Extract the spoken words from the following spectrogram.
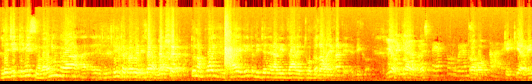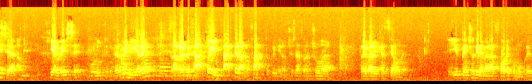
Legittimissimo, ma ognuno ha eh, il diritto ai propri bisogni. No, no. Tu, non puoi hai il diritto di generalizzare il tuo No, bisogno. no, ma infatti dico, io trovo, esperto, trovo che chi avesse, chi avesse voluto intervenire l'avrebbe fatto e in parte l'hanno fatto, quindi non c'è stata nessuna prevaricazione. Io penso che ne verrà fuori comunque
